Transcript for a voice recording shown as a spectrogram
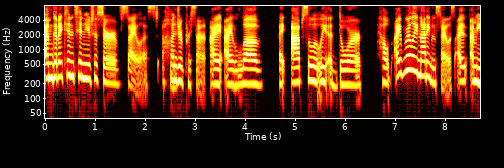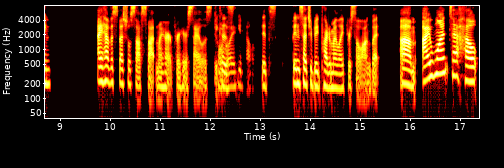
I'm going to continue to serve stylist 100%. I I love I absolutely adore help. I really not even stylist. I I mean I have a special soft spot in my heart for hairstylists because Totally. you know, it's been such a big part of my life for so long, but um I want to help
